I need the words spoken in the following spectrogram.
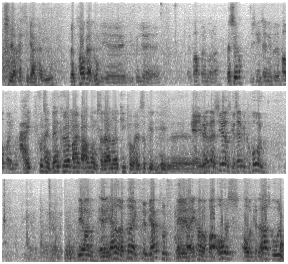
Og så vil jeg rigtig gerne have at vide, hvem pokker er du? Øh, ifølge øh, bagbandet, eller? Hvad siger du? Vi skal ikke tage den ifølge bagbandet. Nej, fuldstændig. Den kører bare i baggrunden, så der er noget at kigge på, ellers så bliver de helt... Øh... Kan I høre, hvad jeg siger? Du skal tage mikrofonen. Det er orden. Øh, Jeg hedder Frederik Philip Jacobsen, øh, og jeg kommer fra Aarhus, Aarhus Katedralskole,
